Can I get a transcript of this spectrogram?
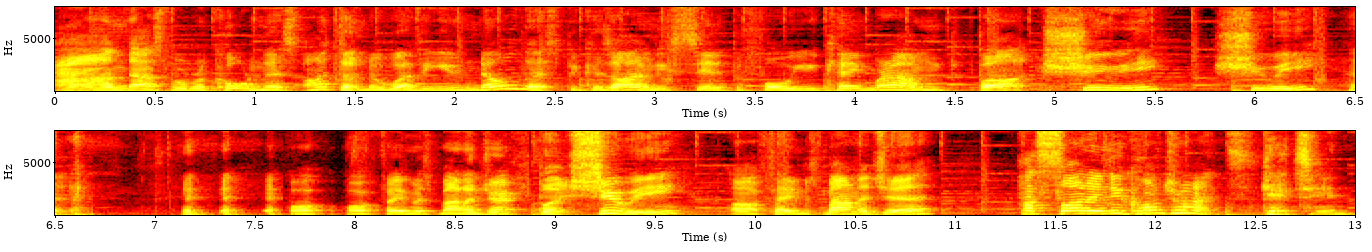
And as we're recording this, I don't know whether you know this because I only see it before you came round. But Shuey, Shuey our, our, famous manager. But Shuey, our famous manager, has signed a new contract. Get in.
